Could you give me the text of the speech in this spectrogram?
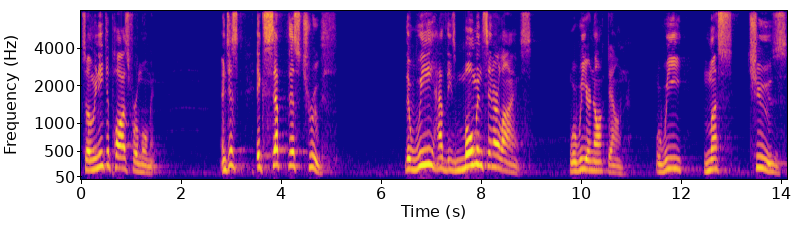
So we need to pause for a moment and just accept this truth that we have these moments in our lives where we are knocked down, where we must choose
